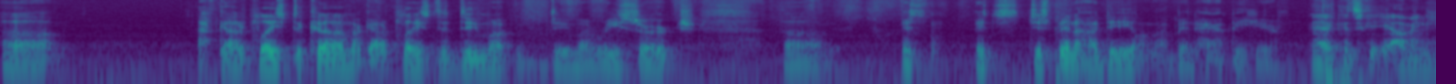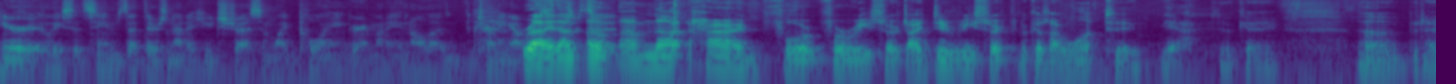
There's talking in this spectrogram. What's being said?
Uh, I've got a place to come. I've got a place to do my do my research. Uh, it's it's just been ideal. I've been happy here. Yeah, because I mean, here at least it seems that there's not a huge stress in like pulling in grant money and all that, turning out. Right. I'm, I'm, I'm not hired for, for research. I do research because I want to. yeah. Okay. Uh, but I,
